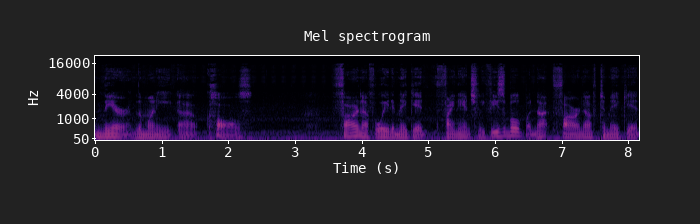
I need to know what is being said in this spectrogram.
near the money uh, calls far enough away to make it financially feasible, but not far enough to make it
